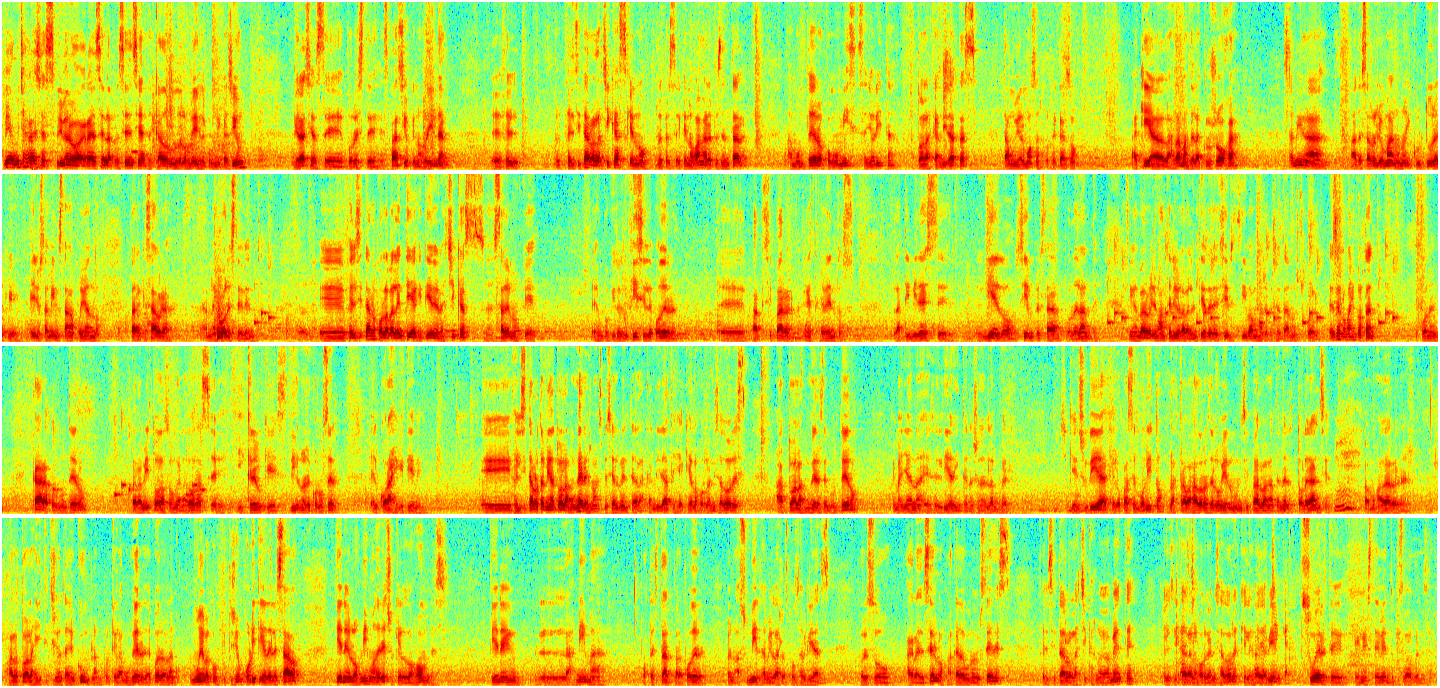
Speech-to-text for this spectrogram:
Bien, muchas gracias. Primero agradecer la presencia de cada uno de los medios de comunicación. Gracias eh, por este espacio que nos brinda. Eh, felicitar a las chicas que nos, que nos van a representar a Montero como Miss Señorita, a todas las candidatas, están muy hermosas por si acaso. Aquí a las damas de la Cruz Roja, también a a desarrollo humano y cultura que ellos también están apoyando para que salga mejor este evento. Eh, felicitarlos por la valentía que tienen las chicas, sabemos que es un poquito difícil de poder eh, participar en estos eventos, la timidez, eh, el miedo siempre está por delante. Sin embargo, ellos han tenido la valentía de decir sí vamos a representar a nuestro pueblo. Eso es lo más importante que ponen cara por Montero. Para mí todas son ganadoras eh, y creo que es digno reconocer el coraje que tienen. Eh, felicitarlo también a todas las mujeres, ¿no? especialmente a las candidatas y aquí a los organizadores, a todas las mujeres de Montero, que mañana es el Día Internacional de la Mujer. Que en su día, que lo pasen bonito, las trabajadoras del gobierno municipal van a tener tolerancia. Mm. Vamos a dar ojalá todas las instituciones también cumplan, porque la mujer, de acuerdo a la nueva constitución política del Estado, tienen los mismos derechos que los hombres, tienen las mismas potestad para poder bueno, asumir también las responsabilidades. Por eso agradecerlo a cada uno de ustedes, felicitarlo a las chicas nuevamente, felicitar a los organizadores, que les vaya bien, suerte en este evento que se va a organizar.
